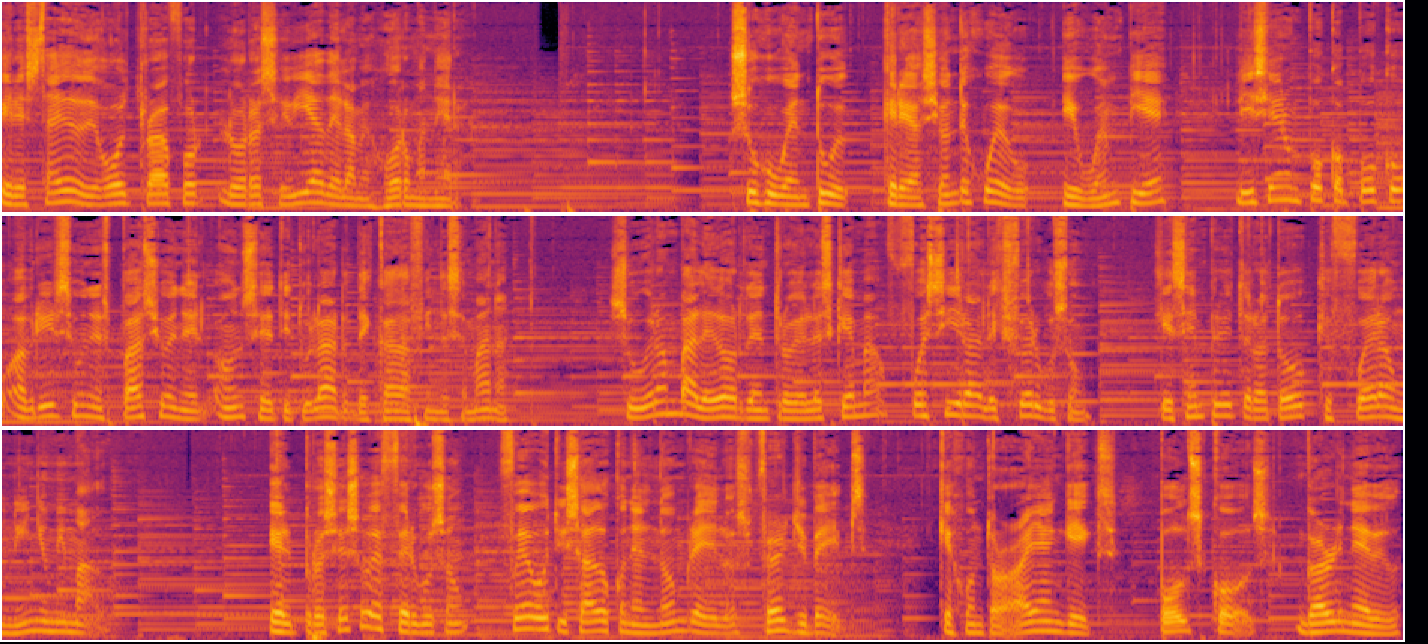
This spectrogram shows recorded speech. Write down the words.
El estadio de Old Trafford lo recibía de la mejor manera. Su juventud, creación de juego y buen pie le hicieron poco a poco abrirse un espacio en el 11 titular de cada fin de semana. Su gran valedor dentro del esquema fue Sir Alex Ferguson, que siempre trató que fuera un niño mimado. El proceso de Ferguson fue bautizado con el nombre de los Fergie Babes, que junto a Ryan Giggs, Paul Scholes, Gary Neville,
